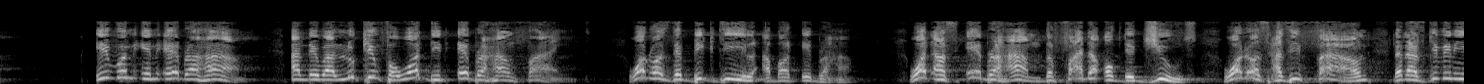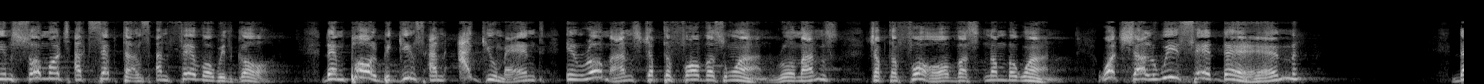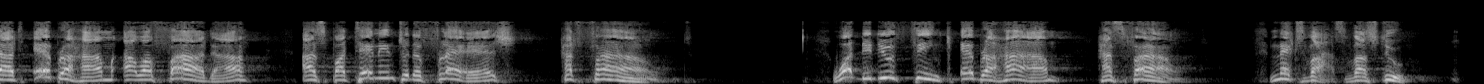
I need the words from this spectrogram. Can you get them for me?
Even in Abraham. And they were looking for what did Abraham find? What was the big deal about Abraham? What has Abraham, the father of the Jews, what else has he found that has given him so much acceptance and favor with God? Then Paul begins an argument in Romans chapter 4 verse 1. Romans chapter 4 verse number 1. What shall we say then? That Abraham our father as pertaining to the flesh had found. What did you think Abraham has found? Next verse, verse 2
